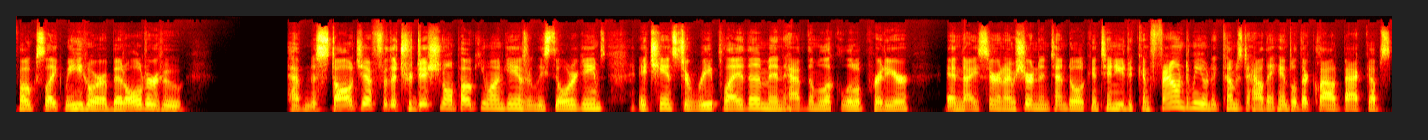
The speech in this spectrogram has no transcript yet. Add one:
folks like me who are a bit older who have nostalgia for the traditional Pokemon games, or at least the older games, a chance to replay them and have them look a little prettier and nicer. And I'm sure Nintendo will continue to confound me when it comes to how they handle their cloud backups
